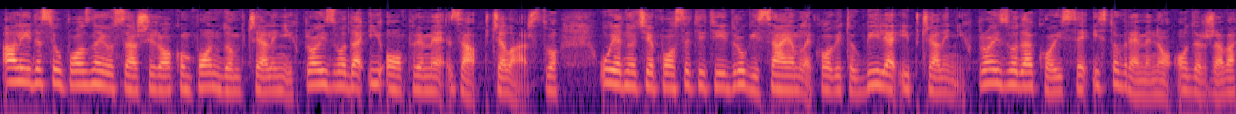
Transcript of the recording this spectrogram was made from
ali i da se upoznaju sa širokom ponudom pčelinjih proizvoda i opreme za pčelarstvo. Ujedno će posetiti i drugi sajam lekovitog bilja i pčelinjih proizvoda koji se istovremeno održava.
